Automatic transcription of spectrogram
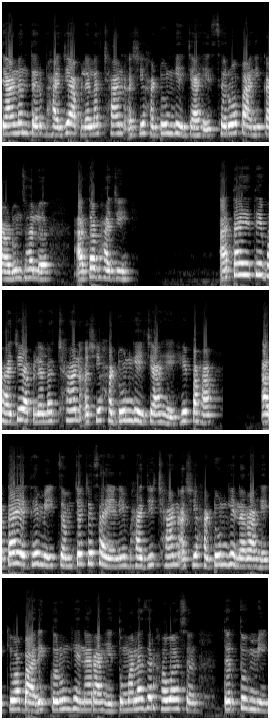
त्यानंतर भाजी आपल्याला छान अशी हटवून घ्यायची आहे. सर्व पाणी काढून झालं. आता भाजी. आता येथे भाजी आपल्याला छान अशी हटवून घ्यायची आहे. हे पहा. आता येथे मी चमच्याच्या साहाय्याने भाजी छान अशी हटवून घेणार आहे किंवा बारीक करून घेणार आहे. तुम्हाला जर हवं असेल तर तुम्ही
